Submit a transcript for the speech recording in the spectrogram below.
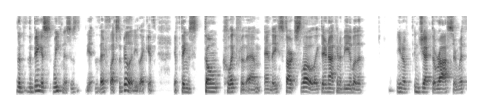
the, the biggest weakness is their flexibility. Like if if things don't click for them and they start slow, like they're not going to be able to you know inject the roster with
